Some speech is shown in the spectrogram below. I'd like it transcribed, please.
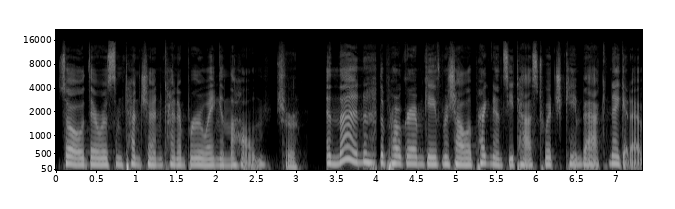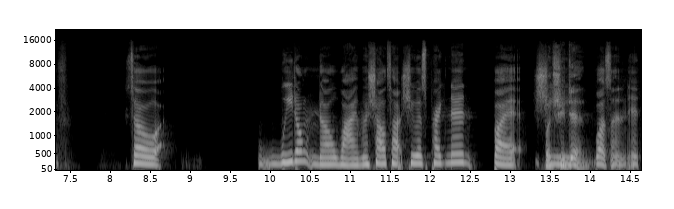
So there was some tension kind of brewing in the home. Sure. And then the program gave Michelle a pregnancy test, which came back negative. So we don't know why Michelle thought she was pregnant, but she, But she did. Wasn't. It,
